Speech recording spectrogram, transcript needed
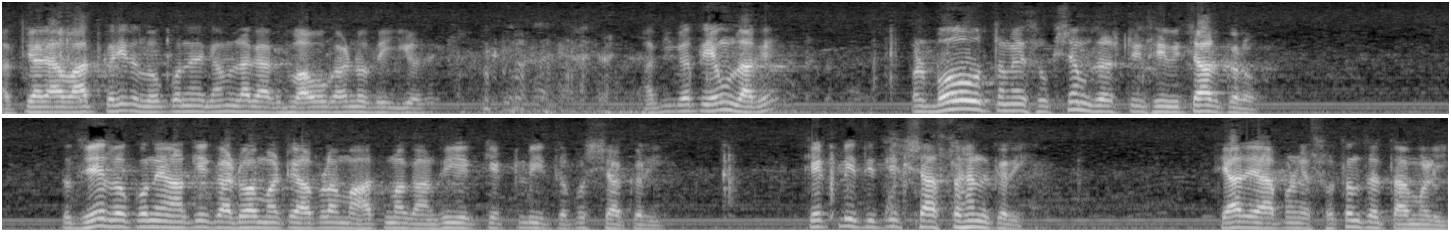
અત્યારે આ વાત કરી તો લોકોને કેમ લાગે કે ભાવો ગાંડો થઈ ગયો છે? હકીકત એવું લાગે. પણ બહુ તમે સૂક્ષ્મ દ્રષ્ટિથી વિચાર કરો. તો જે લોકોને આંકી કાઢવા માટે આપણા મહાત્મા ગાંધીએ કેટલી તપસ્યા કરી, કેટલી તિતિક્ષા સહન કરી, ત્યારે આપણને સ્વતંત્રતા મળી.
